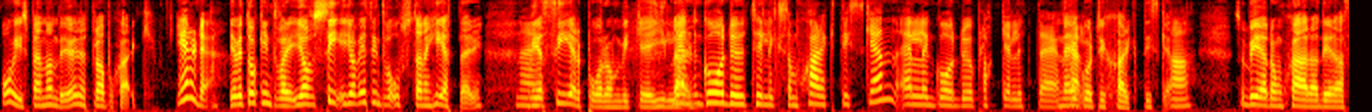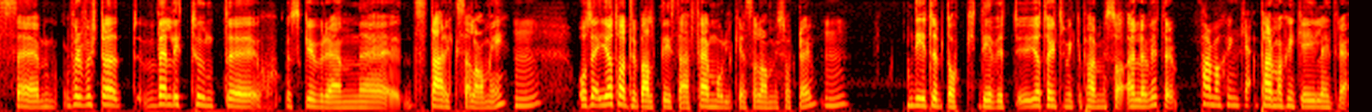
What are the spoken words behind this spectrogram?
Oj spännande, jag är rätt bra på skärk. Är du det? Jag vet dock inte vad, jag, ser, jag vet inte vad ostarna heter, Nej. men jag ser på dem vilka jag gillar. Men går du till liksom skärkdisken eller går du och plockar lite själv? Nej jag går till skärkdisken. Ja. Så ber jag dem skära deras, eh, för det första väldigt tunt eh, skuren eh, stark salami. Mm. Och sen, jag tar typ alltid så fem olika salamisorter. Mm. Det är typ dock det vi, jag tar inte så mycket parmesan, eller vet du Parmaskinka. Parmaskinka, jag gillar inte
